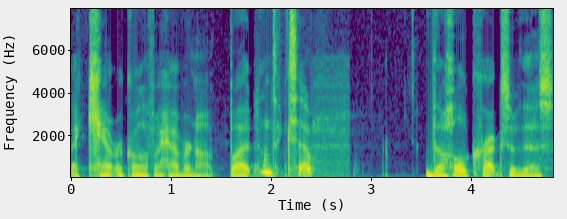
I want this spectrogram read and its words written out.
I can't recall if I have or not, but I don't think so the whole crux of this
